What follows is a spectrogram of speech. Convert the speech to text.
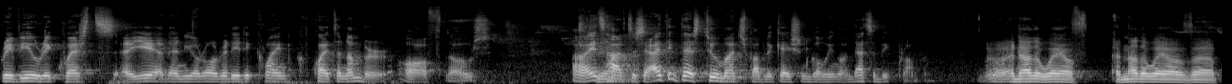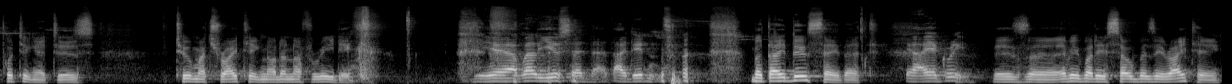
review requests a year, then you're already declined quite a number of those. Uh, it's yeah. hard to say. I think there's too much publication going on. That's a big problem. Another way of another way of uh, putting it is too much writing, not enough reading. yeah, well, you said that. I didn't. but I do say that. Yeah, I agree. There's uh, everybody is so busy writing.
